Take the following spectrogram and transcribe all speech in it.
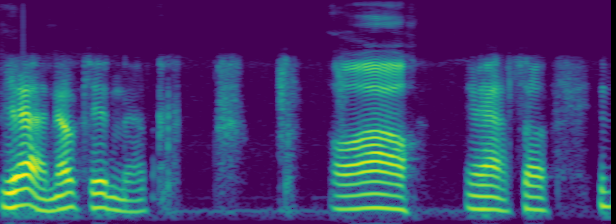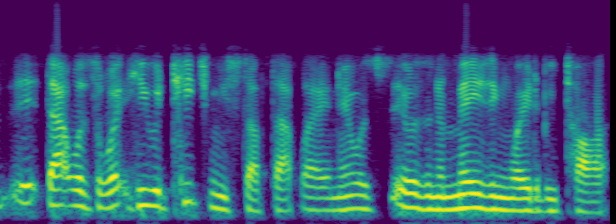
Yeah, no kidding. That. Wow. Yeah, so it, it, that was the way he would teach me stuff that way, and it was it was an amazing way to be taught,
